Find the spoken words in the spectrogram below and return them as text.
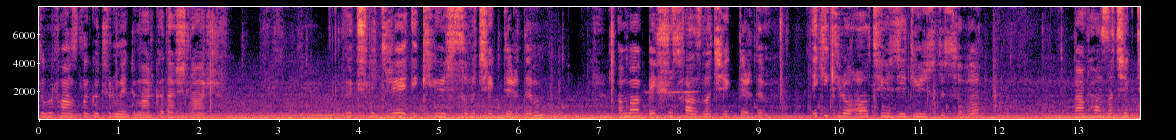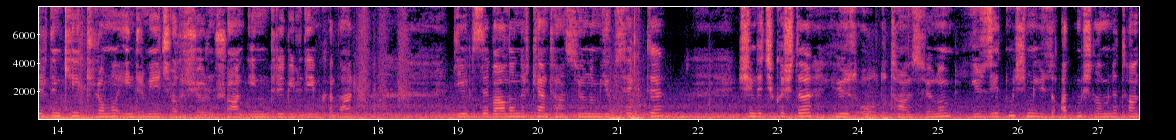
Sıvı fazla götürmedim arkadaşlar. 3 litre 200 sıvı çektirdim. Ama 500 fazla çektirdim. 2 kilo 600-700'dü sıvı. Ben fazla çektirdim ki kilomu indirmeye çalışıyorum. Şu an indirebildiğim kadar. Diyalize bağlanırken tansiyonum yüksekti. Şimdi çıkışta 100 oldu tansiyonum. 170 mi 160 ile mi ne tan-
